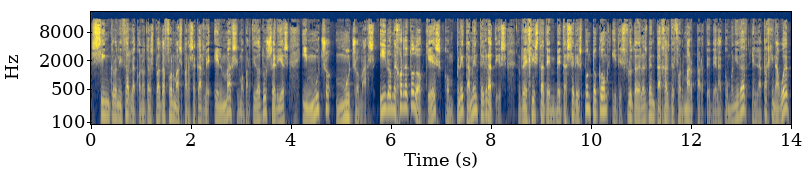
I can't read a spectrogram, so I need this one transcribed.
sincronizarla con otras plataformas para sacarle el máximo partido a tus series y mucho, mucho más. Y lo mejor de todo, que es completamente gratis. Regístrate en betaseries.com y disfruta de las ventajas de formar parte de la comunidad en la página web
